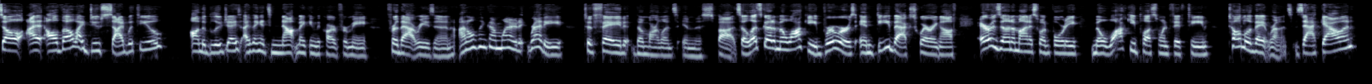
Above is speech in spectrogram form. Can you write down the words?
So I although I do side with you on the Blue Jays, I think it's not making the card for me for that reason. I don't think I'm ready to fade the Marlins in this spot. So let's go to Milwaukee Brewers and D-back squaring off. Arizona minus 140, Milwaukee plus 115. Total of eight runs. Zach Gallen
